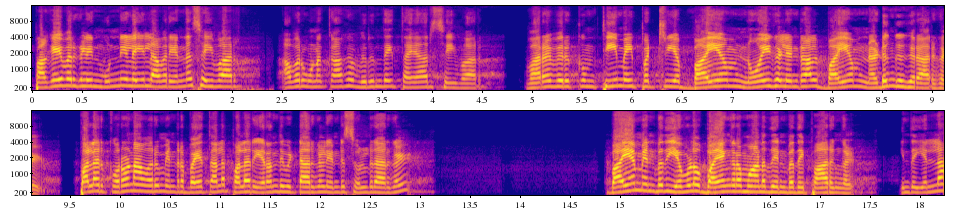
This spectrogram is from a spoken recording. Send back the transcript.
பகைவர்களின் முன்னிலையில் அவர் என்ன செய்வார்? அவர் உனக்காக விருந்தை தயார் செய்வார். வரவிருக்கும் தீமை பற்றிய பயம் நோய்கள் என்றால் பயம் நடுங்குகிறார்கள். பலர் கொரோனா வரும் என்ற பயத்தால் பலர் இறந்து விட்டார்கள் என்று சொல்கிறார்கள் பயம் என்பது எவ்வளவு பயங்கரமானது என்பதை பாருங்கள். இந்த எல்லா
